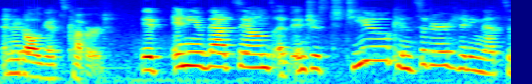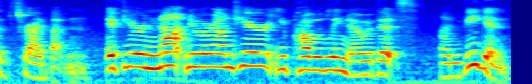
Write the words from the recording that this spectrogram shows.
and it all gets covered. If any of that sounds of interest to you, consider hitting that subscribe button. If you're not new around here, you probably know that I'm vegan.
